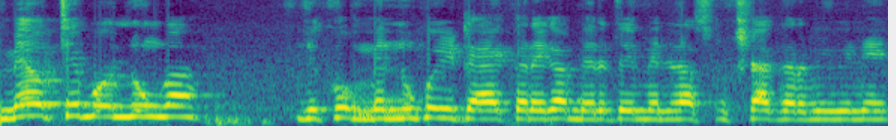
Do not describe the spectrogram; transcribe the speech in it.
ਮੈਂ ਉੱਥੇ ਬੋਲੂੰਗਾ? ਦੇਖੋ ਮੈਨੂੰ ਕੋਈ ਅਟੈਕ ਕਰੇਗਾ ਮੇਰੇ ਤੇ ਮੇਰੇ ਨਾਲ ਸੁਰੱਖਿਆ ਕਰਮੀ ਵੀ ਨੇ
